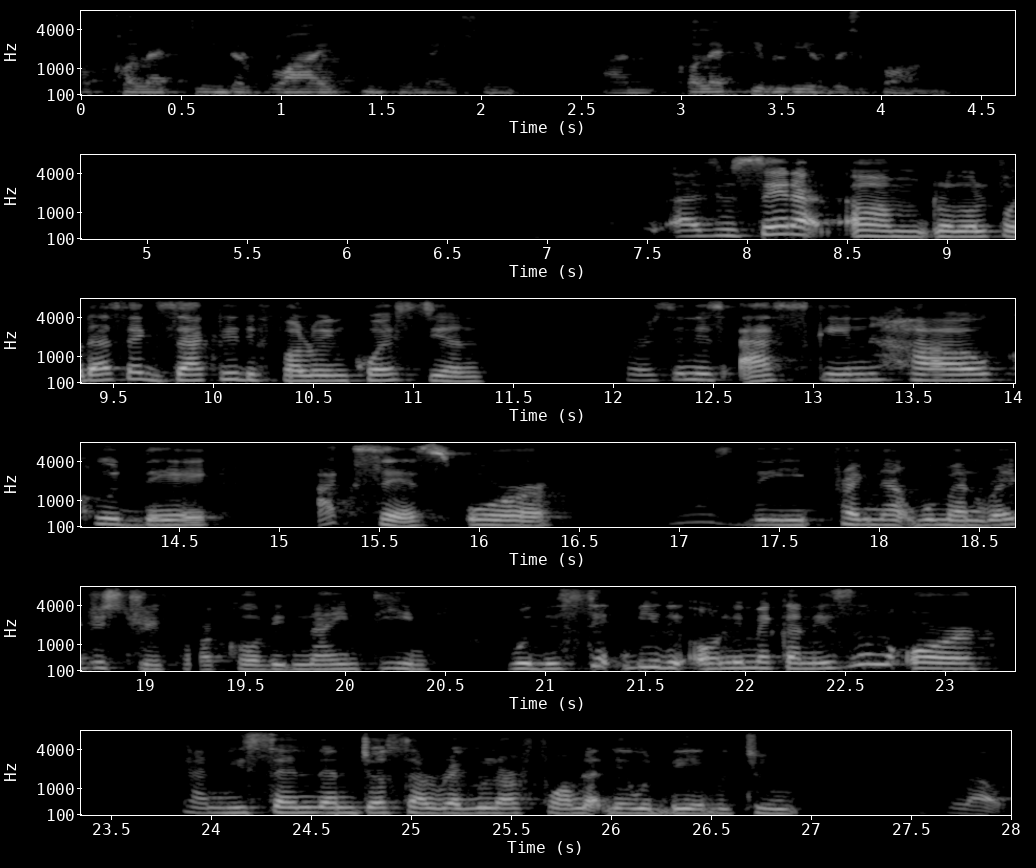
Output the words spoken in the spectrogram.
of collecting the right information and collectively respond. As you say that, um, Rodolfo, that's exactly the following question. Person is asking how could they access or use the pregnant woman registry for COVID-19. Would the SIP be the only mechanism or can we send them just a regular form that they would be able to, to fill out?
